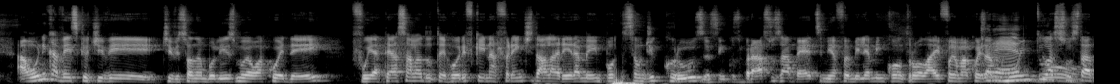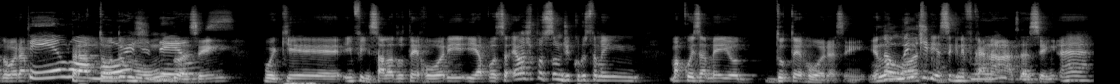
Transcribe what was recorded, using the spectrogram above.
A única vez que eu tive, tive sonambulismo, eu acordei, fui até a sala do terror e fiquei na frente da lareira, meio em posição de cruz, assim, com os braços abertos. Minha família me encontrou lá e foi uma coisa Credo. muito assustadora para todo mundo, de assim. Porque, enfim, sala do terror e, e, a posição. Eu acho a posição de cruz também uma coisa meio do terror, assim. Eu não, não nem queria significar muito. nada, assim. É.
